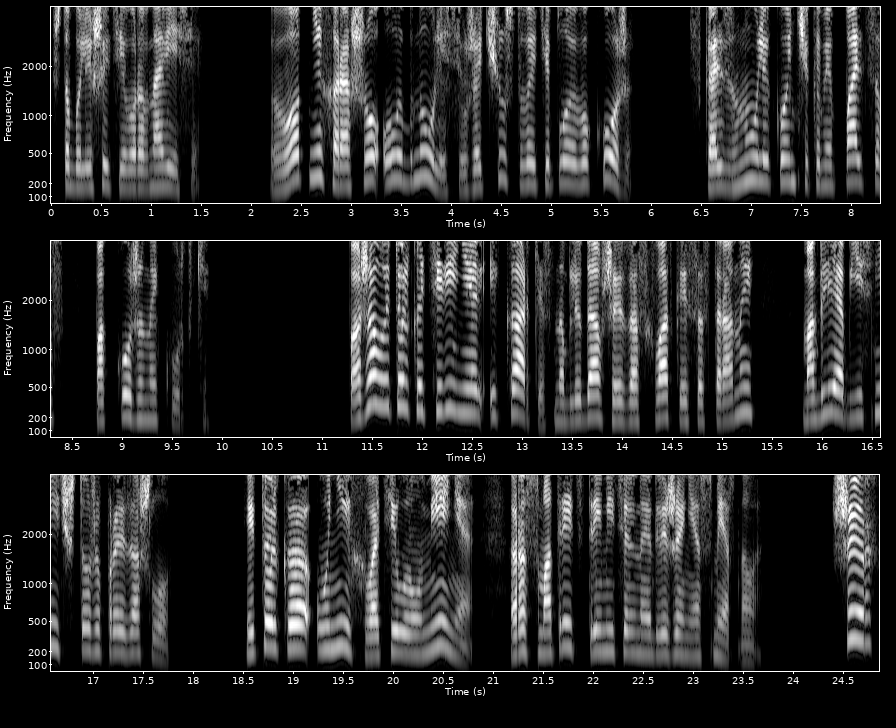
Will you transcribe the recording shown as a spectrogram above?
чтобы лишить его равновесия. Вот нехорошо улыбнулись, уже чувствуя тепло его кожи, скользнули кончиками пальцев по кожаной куртке. Пожалуй, только Терениэль и Картис, наблюдавшие за схваткой со стороны, могли объяснить, что же произошло — и только у них хватило умения рассмотреть стремительное движение смертного. Шир,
